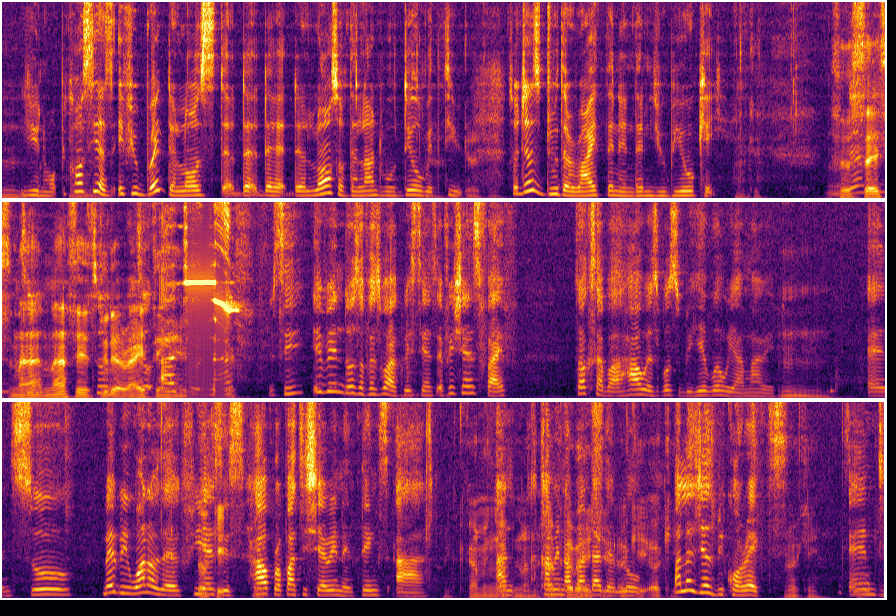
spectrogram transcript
mm. you know? Because yes if you break the laws the, the, the, the laws of the land will deal with you. good. so just do the right thing and then you'll be okay So says Na. Na says do the right to thing. add to that, you see, even those of us who are Christians, Ephesians 5 talks about how we're supposed to behave when we are married. Mm. And so maybe one of the fears Okay. is how property sharing and things are coming up and coming up under issue. the law. Okay. Okay. But let's just be correct. Okay. And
